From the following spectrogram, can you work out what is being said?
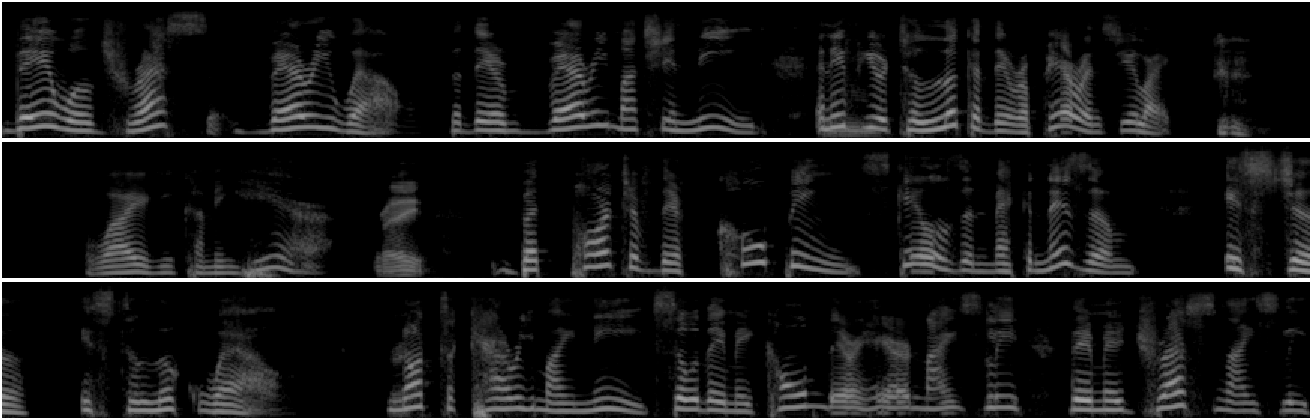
They will dress very well, but they're very much in need. And if hmm you're to look at their appearance, you're like, why are you coming here? Right. But part of their coping skills and mechanism is to is to look well Right. not to carry my needs. So they may comb their hair nicely, they may dress nicely,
